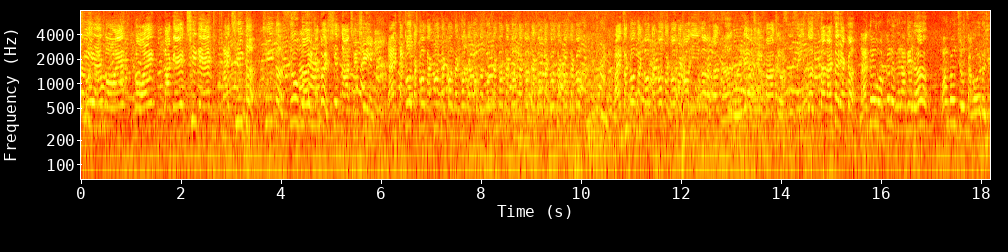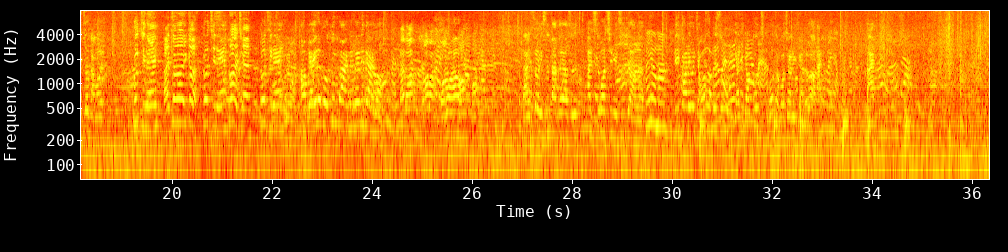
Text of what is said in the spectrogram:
四个五个五个六个七个，来七个七个十五个而已，赶快先拿钱先赢。来十块十块十块十块十块十块十块十块十块十块十块十块十块十块十十块，来十块十块十块十块十块一二三四五九十十一十二十三，来这两个，来哥我跟两个两个的。我讲九十个就是九十个，搁一个，来最后一个，搁一个，十块钱，搁一个，后边那个无捆绑，两个你买不？来吧，拿吧，好好好。来，摄影师大哥要吃，爱吃我请你吃就好了。还有吗？你讲你们讲我上面收物件，你讲我我怎么请你讲的啊？来。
